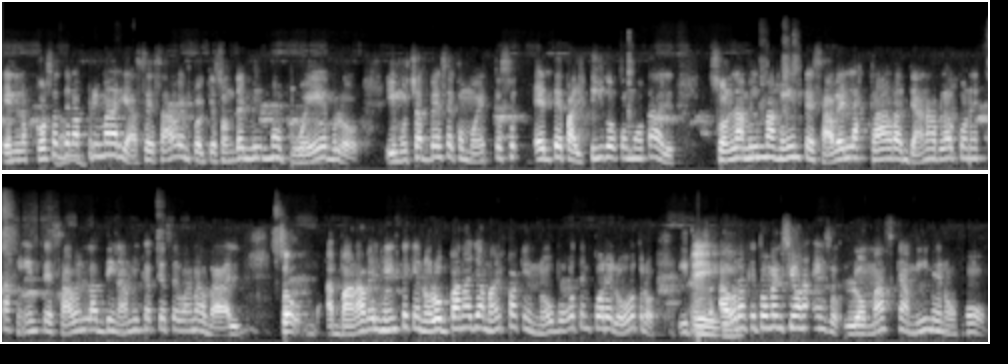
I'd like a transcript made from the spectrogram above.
En las cosas de las primarias se saben porque son del mismo pueblo. Y muchas veces, como esto es- de partido como tal, son la misma gente, saben las caras, ya han hablado con esta gente, saben las dinámicas que se van a dar. So, van a haber gente que no los van a llamar para que no voten por el otro. Y tú- ahora que tú mencionas eso, lo más que a mí me enojó,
